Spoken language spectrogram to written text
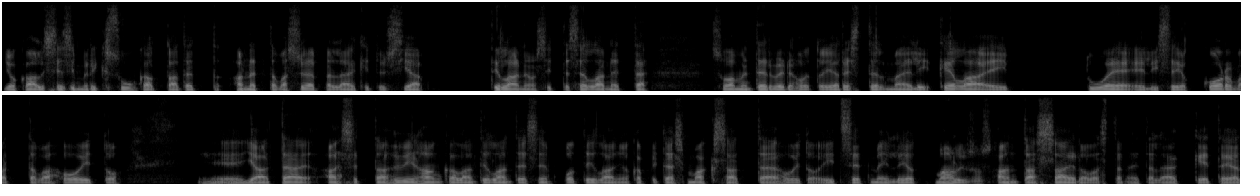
joka olisi esimerkiksi suun kautta annettava syöpälääkitys ja tilanne on sitten sellainen, että Suomen terveydenhoitojärjestelmä eli Kela ei tue, eli se ei ole korvattava hoito. Ja tämä asettaa hyvin hankalaan tilanteeseen potilaan, joka pitäisi maksaa tämä hoito itse, että meillä ei ole mahdollisuus antaa sairaalasta näitä lääkkeitä. Ja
